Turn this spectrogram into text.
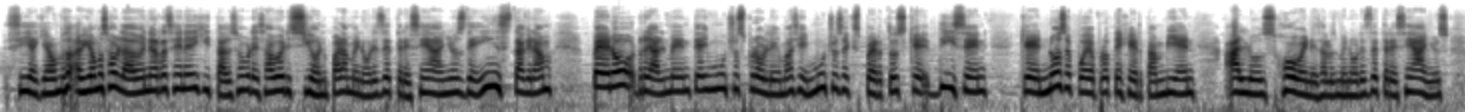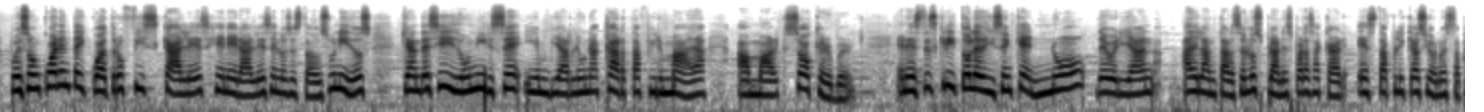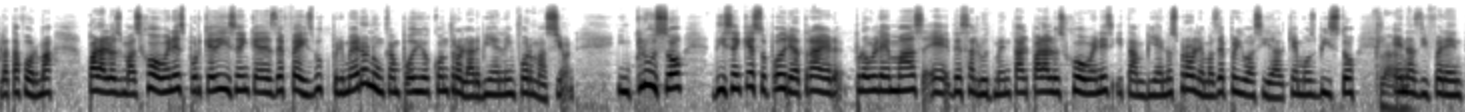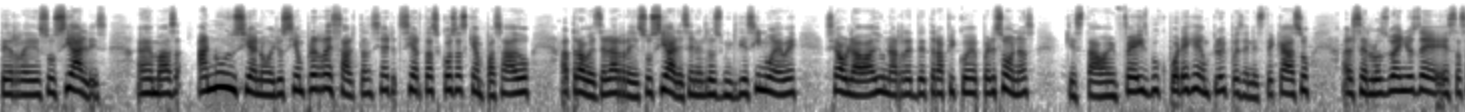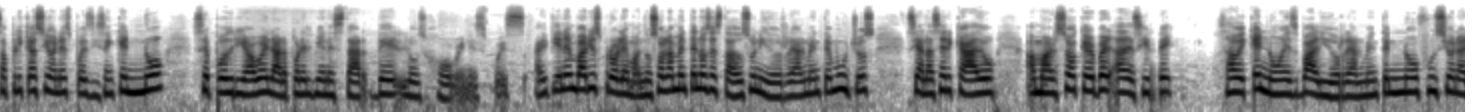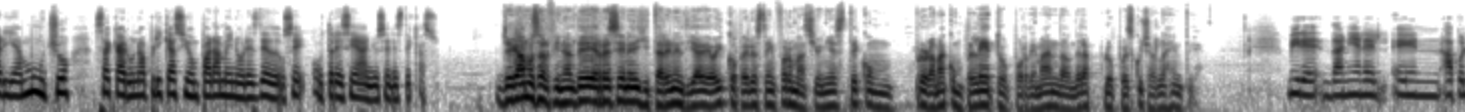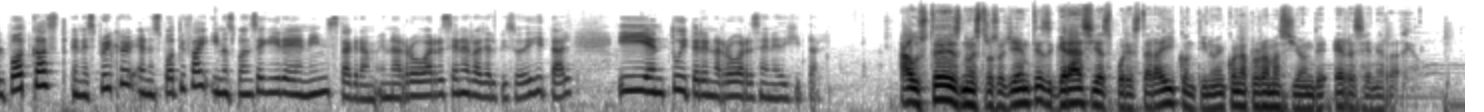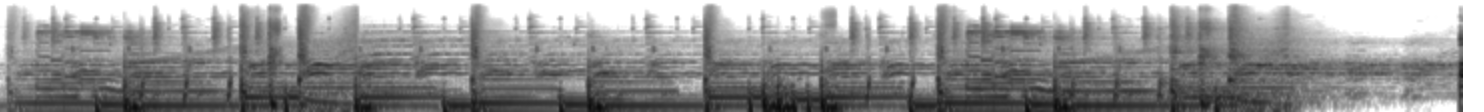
Sí, aquí habíamos, hablado en RCN Digital sobre esa versión para menores de 13 años de Instagram, pero realmente hay muchos problemas y hay muchos expertos que dicen que no se puede proteger también a los jóvenes, a los menores de 13 años, pues son 44 fiscales generales en los Estados Unidos que han decidido unirse y enviarle una carta firmada a Mark Zuckerberg. En este escrito le dicen que no deberían adelantarse los planes para sacar esta aplicación o esta plataforma para los más jóvenes porque dicen que desde Facebook primero nunca han podido controlar bien la información. Incluso dicen que esto podría traer problemas eh, de salud mental para los jóvenes y también los problemas de privacidad que hemos visto Claro. en las diferentes redes sociales. Además, anuncian o ellos siempre resaltan cier- ciertas cosas que han pasado a través de las redes sociales. En el 2019 se hablaba de una red de tráfico de personas que estaba en Facebook, por ejemplo, y pues en este caso, al ser los dueños de estas aplicaciones, pues dicen que no se podría velar por el bienestar de los jóvenes. Pues ahí tienen varios problemas, no solamente en los Estados Unidos, realmente muchos se han acercado a Mark Zuckerberg a decirle sabe que no es válido, realmente no funcionaría mucho sacar una aplicación para menores de 12 o 13 años en este caso. Llegamos al final de RCN Digital en el día de hoy. Copelo, esta información y este programa completo por demanda, ¿dónde lo puede escuchar la gente? Mire, Daniel, el- en Apple Podcast, en Spreaker, en Spotify y nos pueden seguir en Instagram, en arroba RCN raya al piso digital y en Twitter en arroba RCN digital. A ustedes, nuestros oyentes, gracias por estar ahí. Continúen con la programación de RCN Radio.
